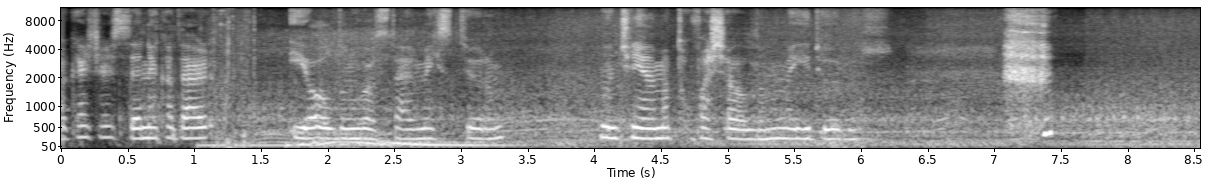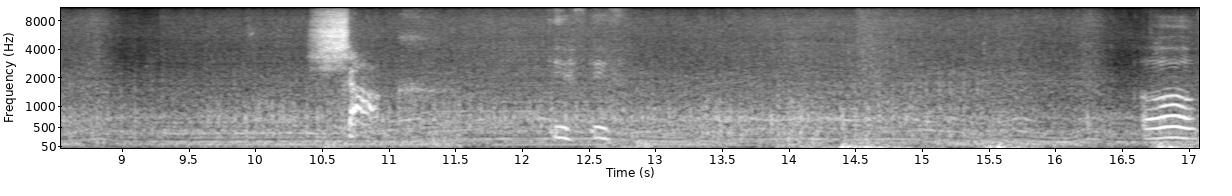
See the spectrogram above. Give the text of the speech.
Arkadaşlar size ne kadar iyi olduğumu göstermek istiyorum. Bunun için yanıma tofaş aldım ve gidiyoruz. Şak. Üf üf. Of.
